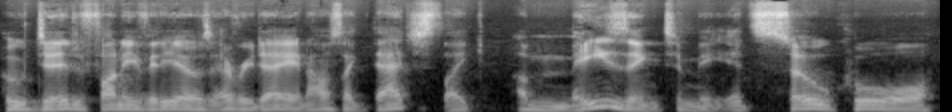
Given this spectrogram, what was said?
who did funny videos every day. And I was like, that's just like amazing to me. It's so cool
